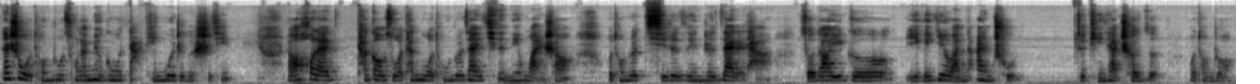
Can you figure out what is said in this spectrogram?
但是我同桌从来没有跟我打听过这个事情。然后后来他告诉我，他跟我同桌在一起的那天晚上，我同桌骑着自行车载着他走到一个一个夜晚的暗处，就停下车子，我同桌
